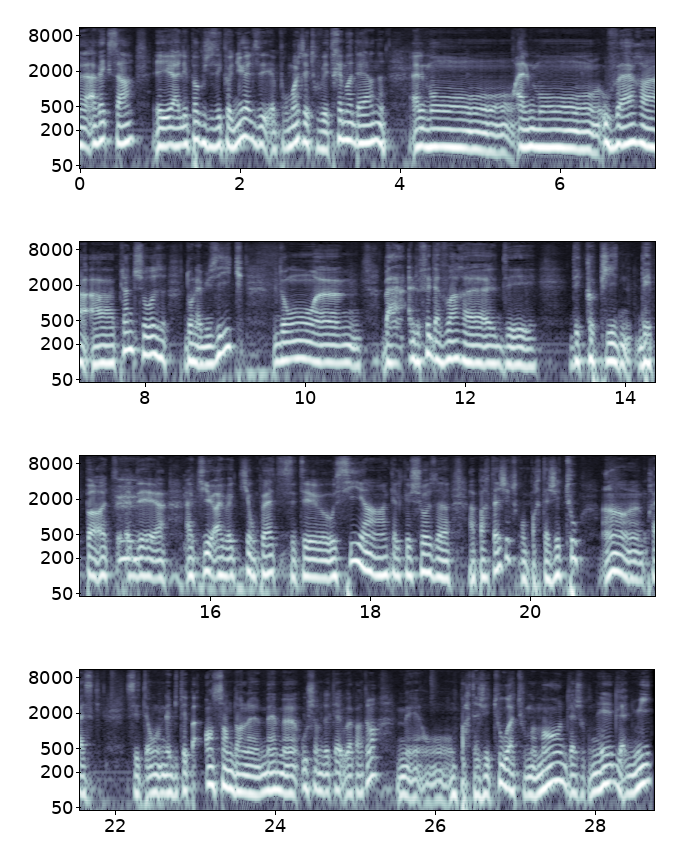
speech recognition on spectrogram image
Euh, avec ça. Et à l'époque où je les ai connues, pour moi, je les trouvais très modernes. Elles m'ont, elles m'ont ouvert à, plein de choses, dont la musique, dont bah, le fait d'avoir des des copines, des potes, des, euh, à qui, avec qui on peut être. C'était aussi hein, quelque chose à partager, parce qu'on partageait tout, hein, presque. C'était, on n'habitait pas ensemble dans le même euh, ou chambre d'hôtel ou appartement, mais on, partageait tout à tout moment, de la journée, de la nuit.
